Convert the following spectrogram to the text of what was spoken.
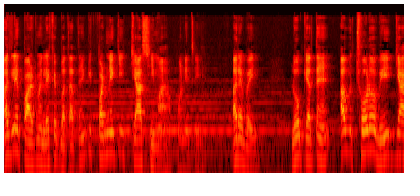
अगले पार्ट में लेखक बताते हैं कि पढ़ने की क्या सीमा होनी चाहिए। अरे भाई, लोग कहते हैं, अब छोड़ो भी, क्या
